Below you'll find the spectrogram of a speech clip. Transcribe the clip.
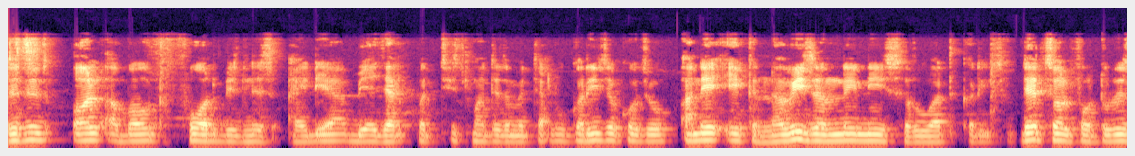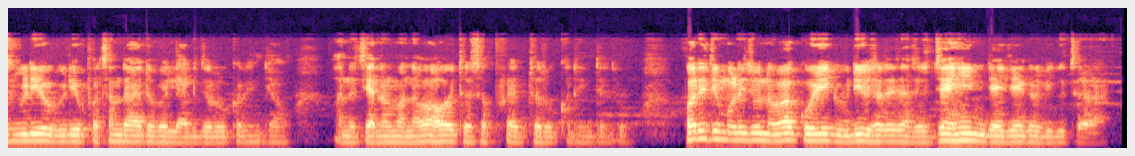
This is all about four business idea બે હજાર પચીસમાંથી તમે ચાલુ કરી શકો છો અને એક નવી જર્નીની શરૂઆત કરી શકો. That's all for tourist video video પસંદ આવે તો ભાઈ લાઈક જરૂર કરીને જાઓ અને ચેનલમાં નવા હોય તો સબસ્ક્રાઇબ જરૂર કરીને દેજો. ફરીથી મળીશું નવા કોઈ એક વીડિયો સાથે. જય હિન્દ, જય જય ગરવી ગુજરાત.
